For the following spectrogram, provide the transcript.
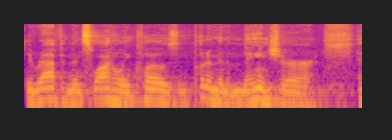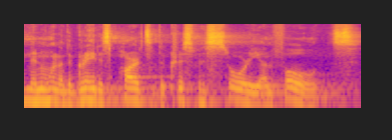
They wrap him in swaddling clothes and put him in a manger. And then one of the greatest parts of the Christmas story unfolds.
